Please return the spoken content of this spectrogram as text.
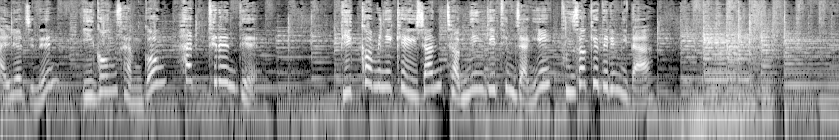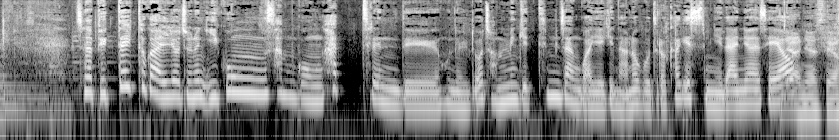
알려주는 2030 핫 트렌드. 빅커뮤니케이션 전민기 팀장이 분석해드립니다. 자, 빅데이터가 알려주는 2030 핫 트렌드 오늘도 전민기 팀장과 얘기 나눠보도록 하겠습니다. 안녕하세요. 네, 안녕하세요.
